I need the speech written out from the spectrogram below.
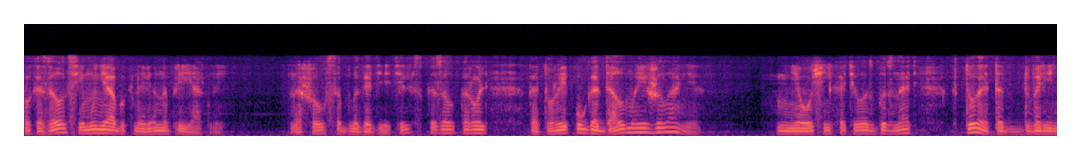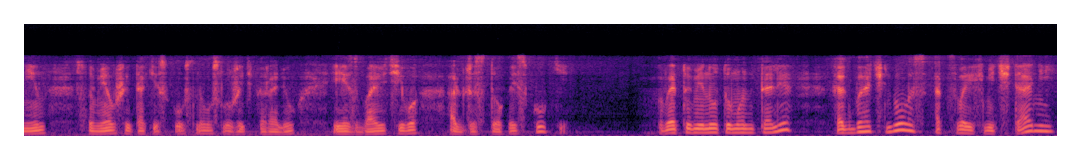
показалась ему необыкновенно приятной. «Нашелся благодетель», — сказал король, — «который угадал мои желания». Мне очень хотелось бы знать, кто этот дворянин, сумевший так искусно услужить королю и избавить его от жестокой скуки. В эту минуту Монтале как бы очнулась от своих мечтаний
